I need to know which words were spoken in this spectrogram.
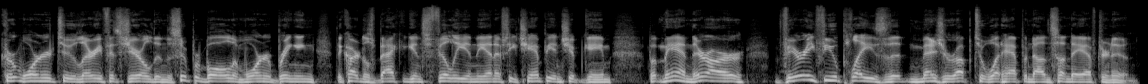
Kurt Warner to Larry Fitzgerald in the Super Bowl, and Warner bringing the Cardinals back against Philly in the NFC Championship game. But man, there are very few plays that measure up to what happened on Sunday afternoon.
